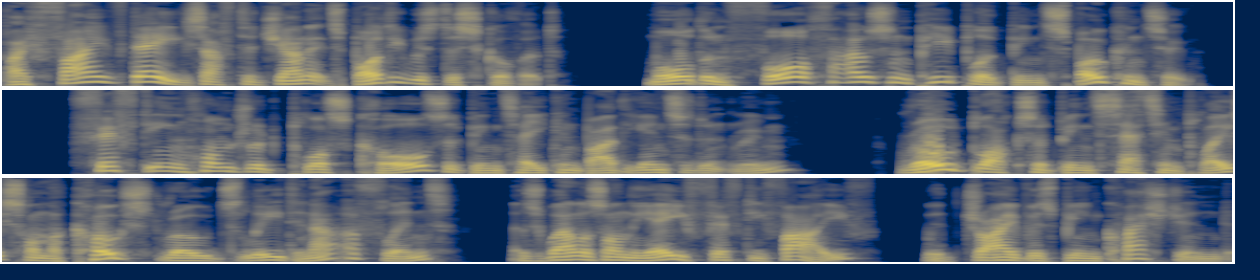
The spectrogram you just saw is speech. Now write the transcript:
By five days after Janet's body was discovered, more than 4,000 people had been spoken to, 1,500 plus calls had been taken by the incident room, Roadblocks had been set in place on the coast roads leading out of Flint, as well as on the A55, with drivers being questioned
